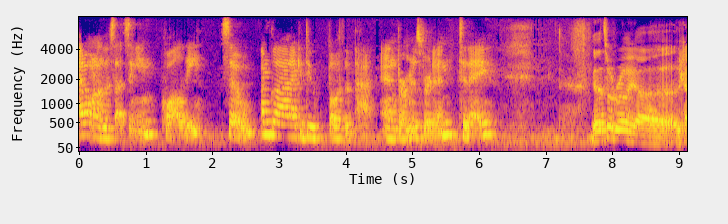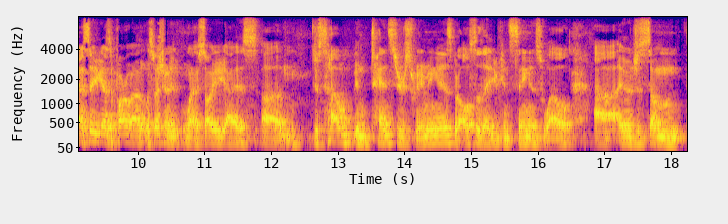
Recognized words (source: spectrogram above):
i don't want to lose that singing quality. So i'm glad i could do both of that and Bermuda's Burden today Yeah, that's what really uh, kind of set you guys apart, when I, especially when I saw you guys. Um, just how intense your screaming is, but also that you can sing as well. Uh, it was just something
